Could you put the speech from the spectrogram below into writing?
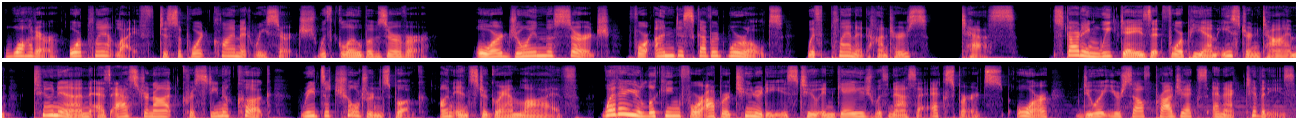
water, or plant life to support climate research with Globe Observer. Or join the search for undiscovered worlds with Planet Hunters TESS. Starting weekdays at 4 p.m. Eastern Time, tune in as astronaut Christina Koch reads a children's book on Instagram Live. Whether you're looking for opportunities to engage with NASA experts or do it yourself projects and activities,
